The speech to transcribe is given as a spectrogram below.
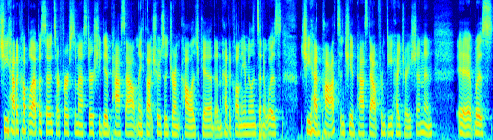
she had a couple episodes her first semester. She did pass out and they thought she was a drunk college kid and had to call an ambulance and it was she had POTS and she had passed out from dehydration and it was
